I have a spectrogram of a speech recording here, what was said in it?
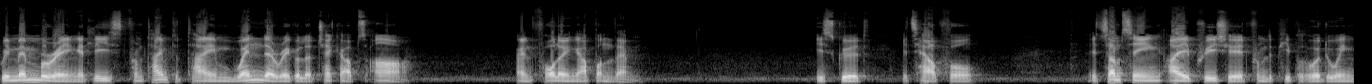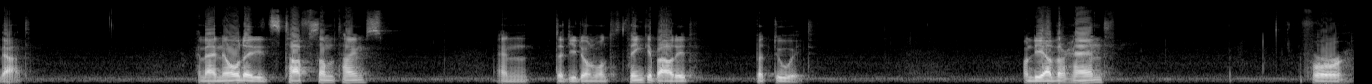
remembering at least from time to time when their regular checkups are and following up on them is good, it's helpful, it's something I appreciate from the people who are doing that. And I know that it's tough sometimes and that you don't want to think about it, but do it. On the other hand, for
